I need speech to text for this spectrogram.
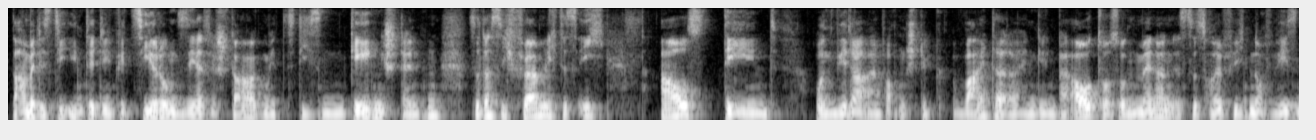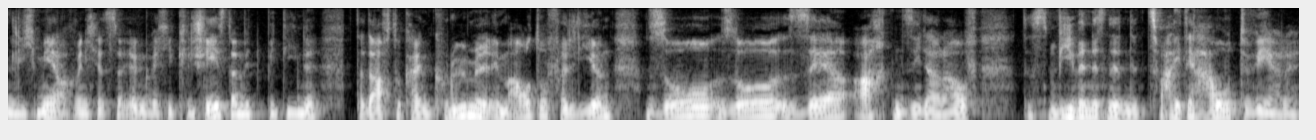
Damit ist die Identifizierung sehr, sehr stark mit diesen Gegenständen, sodass sich förmlich das Ich ausdehnt und wir da einfach ein Stück weiter reingehen. Bei Autos und Männern ist es häufig noch wesentlich mehr, auch wenn ich jetzt da irgendwelche Klischees damit bediene. Da darfst du keinen Krümel im Auto verlieren. So, so sehr achten sie darauf, dass wie wenn es eine, eine zweite Haut wäre.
